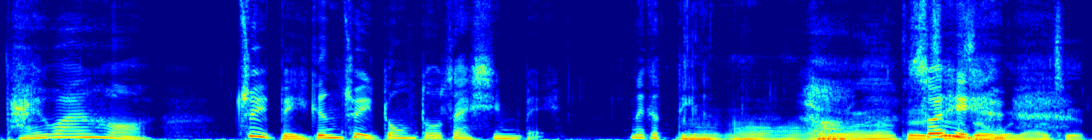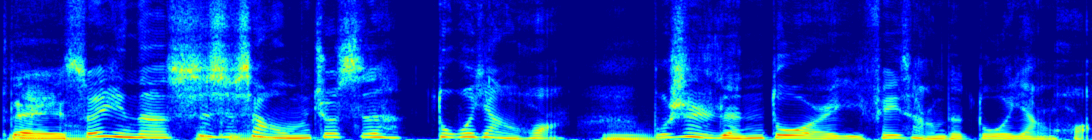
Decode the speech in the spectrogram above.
台湾哈、哦、最北跟最东都在新北。那个点，所以我了解。对，对，所以呢，事实上我们就是多样化，嗯，不是人多而已，非常的多样化。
